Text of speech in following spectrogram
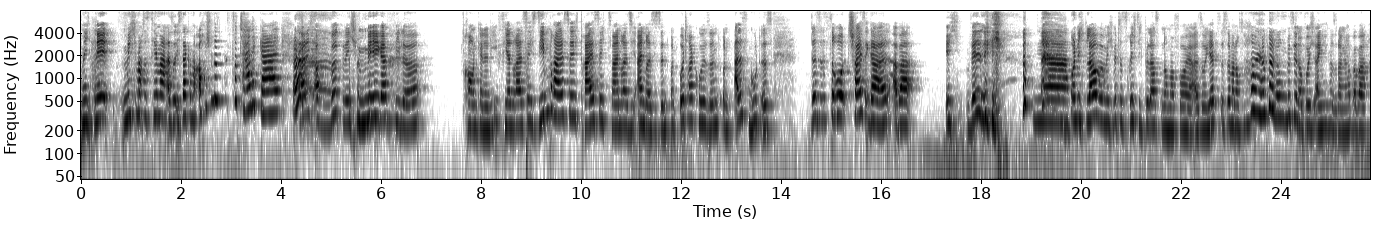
Mich, nee, mich macht das Thema, also ich sage immer, auch ich finde das ist total egal, weil ich auch wirklich mega viele Frauen kenne, die 34, 37, 30, 32, 31 sind und ultra cool sind und alles gut ist. Das ist so scheißegal, aber ich will nicht. Ja. Und ich glaube, mich wird es richtig belasten nochmal vorher. Also jetzt ist immer noch so, ich habe ja noch ein bisschen, obwohl ich eigentlich nicht mehr so lange habe, aber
